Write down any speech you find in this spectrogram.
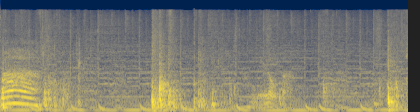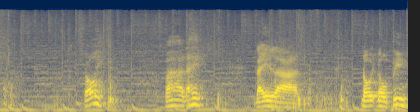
ba. Rồi. Và đây đây là đội đầu tiên.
